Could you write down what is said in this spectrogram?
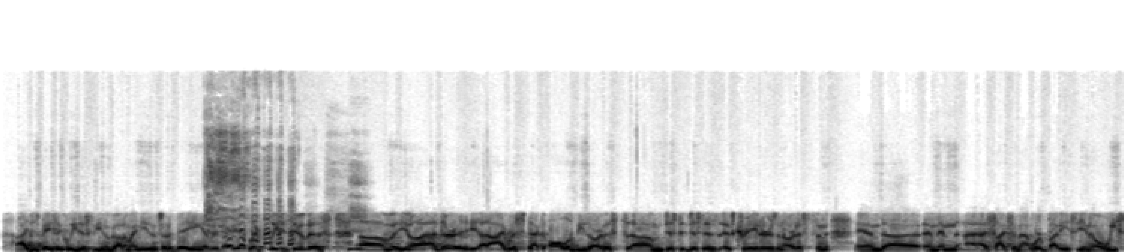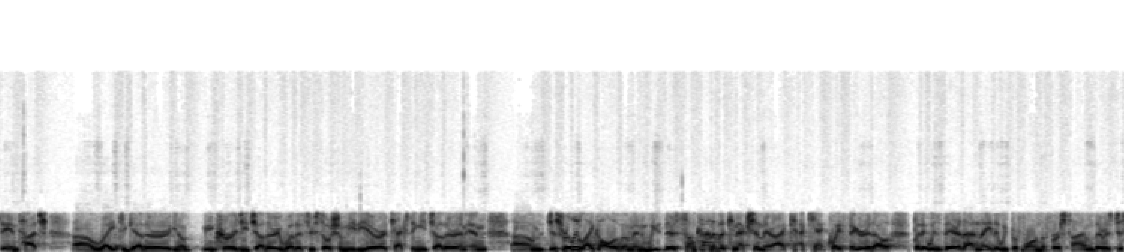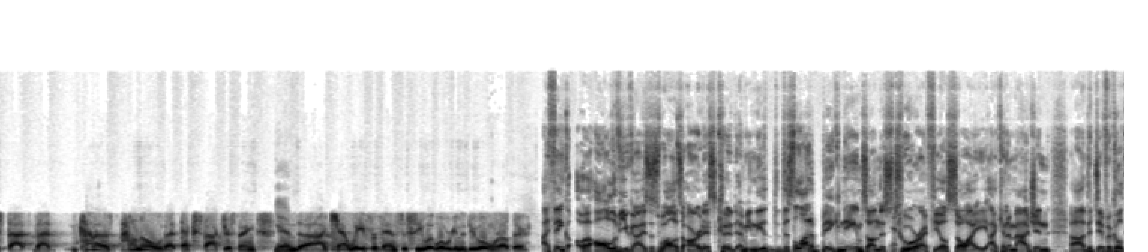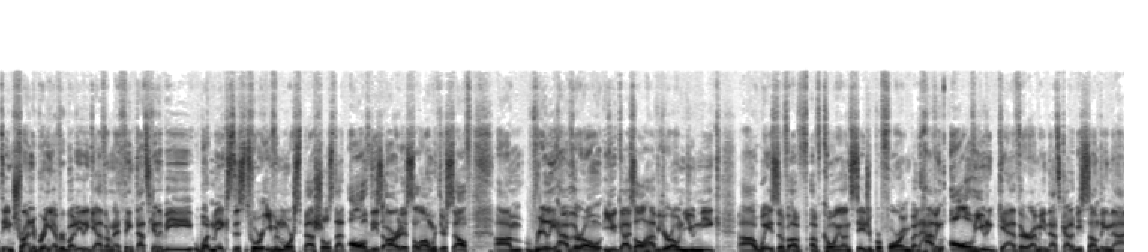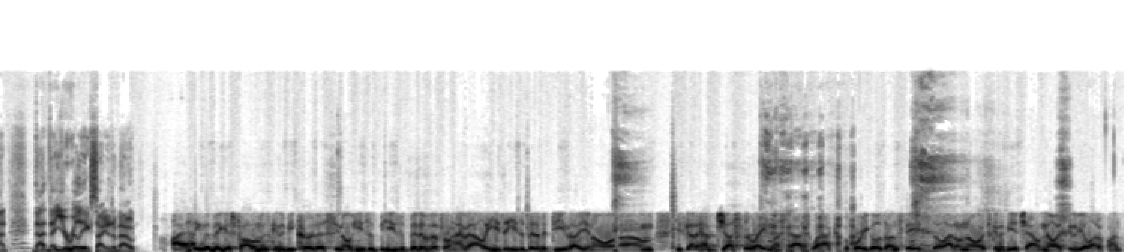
I just basically just you know got on my knees and started begging everybody, I was like, please do this. Um, you know, I, there I respect all of these artists, um, just just as, as creators and artists, and and uh, and then aside from that, we're buddies. You know, we stay in touch, uh, write together, you know, encourage each other, whether through social media or texting each other, and and um, just really like all of them. And we there's some kind of a connection there. I, I can't quite figure it out, but it was there that night that we performed the first time. There was just that that kind of I don't know that X factor thing, Yeah. and uh, I can't wait for fans to see what what we're going to do when we're out there. I think uh, all of you guys, as well as artists, could. I mean, there's a lot of big names on this tour. I feel so. I I can imagine uh, the difficulty in trying to bring everybody together, and I think that's going to be what makes this tour even more special. Is that all of these artists, along with yourself, um, really have their own. You guys all have your own unique uh, ways of, of of going on stage and performing, but having all of you together, I mean, that's got to be something that that that you're really excited about. I think the biggest problem is going to be Curtis. You know, he's a he's a bit of a from High Valley. He's a, he's a bit of a diva. You know, um, he's got to have just the right mustache wax before he goes on stage. So I don't know. It's going to be a challenge. No, it's going to be a lot of fun.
